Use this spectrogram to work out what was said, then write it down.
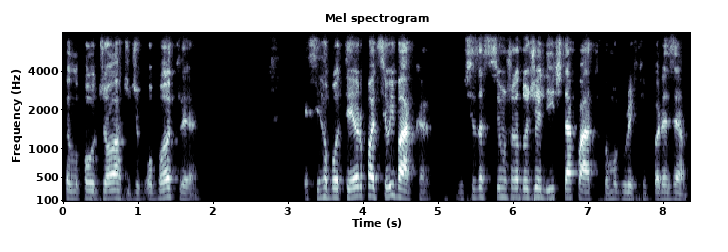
pelo Paul George ou Butler, esse roboteiro pode ser o Ibaka. Não precisa ser um jogador de elite da 4, como o Griffin, por exemplo.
